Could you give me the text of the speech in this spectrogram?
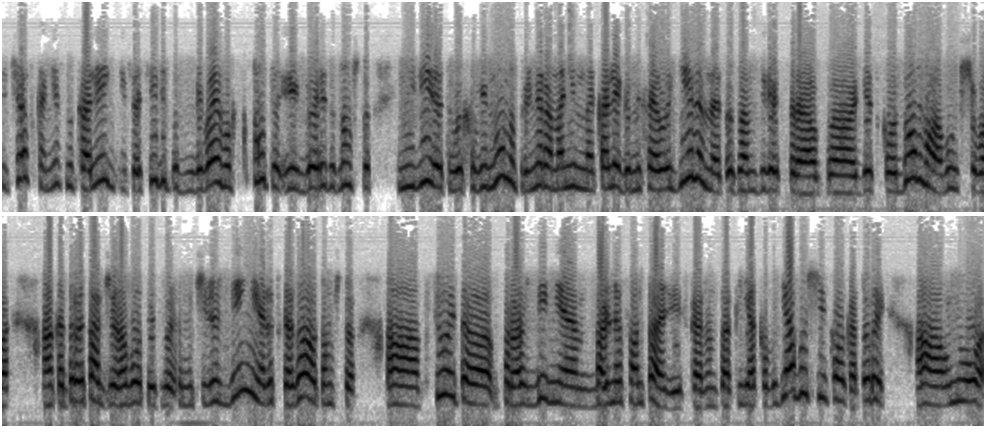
сейчас, конечно, коллеги и соседи подозреваемых кто-то и говорит о том, что не верят в их вину. Например, анонимная коллега Михаила Елена, это замдиректора а, детского дома бывшего, которая также работает в этом учреждении, рассказала о том, что а, все это порождение больной фантазии, скажем так, Якова Яблочникова, который а, у него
